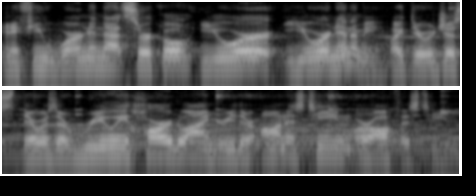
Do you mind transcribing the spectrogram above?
And if you weren't in that circle, you were you were an enemy. Like there were just there was a really hard line. You're either on his team or off his team.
